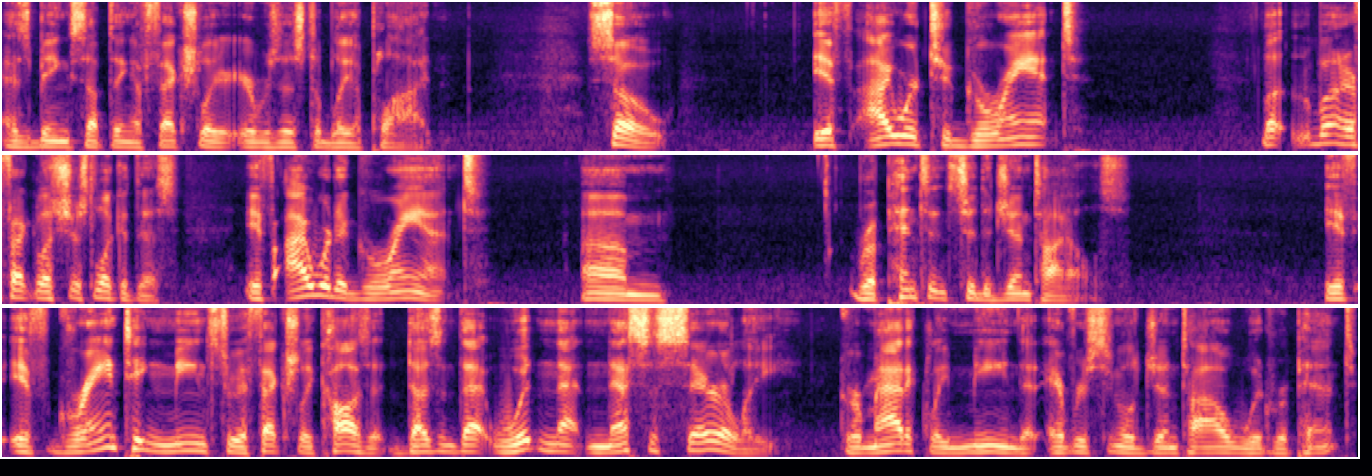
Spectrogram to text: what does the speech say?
as being something effectually or irresistibly applied. So, if I were to grant, matter of fact, let's just look at this. If I were to grant um, repentance to the Gentiles, if if granting means to effectually cause it, doesn't that wouldn't that necessarily grammatically mean that every single Gentile would repent.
